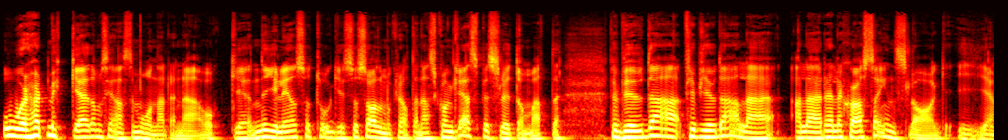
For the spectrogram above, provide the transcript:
oerhört mycket de senaste månaderna. Och eh, nyligen så tog ju Socialdemokraternas kongress beslut om att förbjuda, förbjuda alla, alla religiösa inslag i eh,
